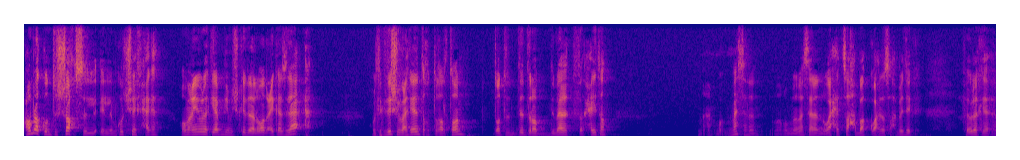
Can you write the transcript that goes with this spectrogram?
عمرك كنت الشخص اللي ما كنتش شايف حاجة؟ هم عمالين يقول لك يا ابني مش كده الوضع كذا. لا. وتكتشف بعد كده أنت كنت غلطان تقعد تضرب دماغك في الحيطة. مثلا مثلا واحد صاحبك واحدة صاحبتك فيقول لك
